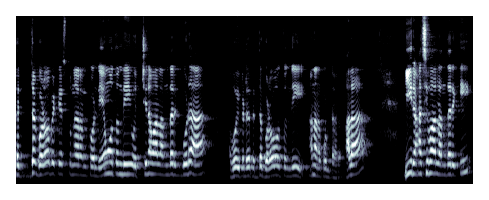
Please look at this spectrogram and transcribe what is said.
పెద్ద గొడవ పెట్టేసుకున్నారు అనుకోండి ఏమవుతుంది? వచ్చిన వాళ్ళందరికి కూడా అబో ఇక్కడ పెద్ద గొడవ అవుతుంది అని అనుకుంటారు. అలా ఈ రాశి వాళ్ళందరికీ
